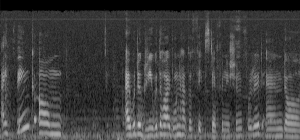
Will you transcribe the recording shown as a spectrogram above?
I think um, I would agree with her. I don't have a fixed definition for it, and uh,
